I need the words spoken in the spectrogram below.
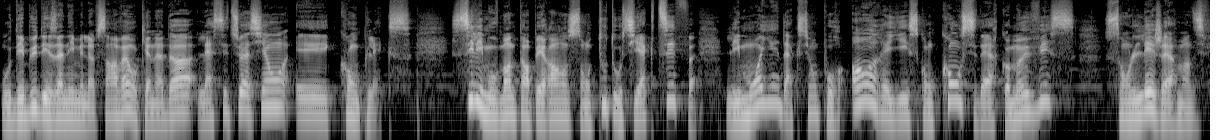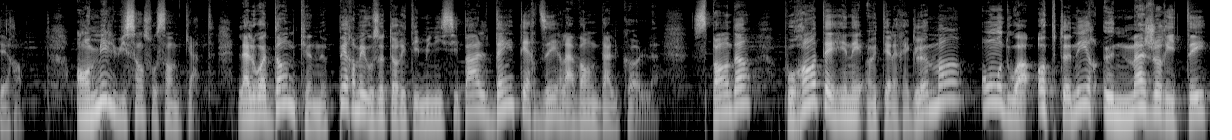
Au début des années 1920 au Canada, la situation est complexe. Si les mouvements de tempérance sont tout aussi actifs, les moyens d'action pour enrayer ce qu'on considère comme un vice sont légèrement différents. En 1864, la loi Duncan permet aux autorités municipales d'interdire la vente d'alcool. Cependant, pour entériner un tel règlement, on doit obtenir une majorité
